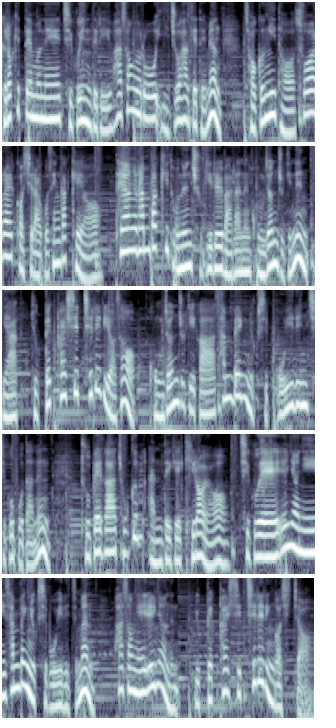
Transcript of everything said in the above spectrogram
그렇기 때문에 지구인들이 화성으로 이주하게 되면 적응이 더 수월할 것이라고 생각해요. 태양을 한 바퀴 도는 주기를 말하는 공전 주기는 약 687일이어서 공전 주기가 365일인 지구보다는 두 배가 조금 안 되게 길어요. 지구의 1년이 365일이지만 화성의 1년은 687일인 것이죠.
